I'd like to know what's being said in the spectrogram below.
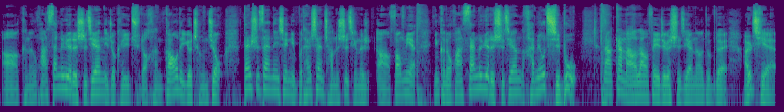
啊，可能花三个月的时间，你就可以取得很高的一个成就。但是在那些你不太擅长的事情的啊方面，你可能花三个月的时间还没有起步，那干嘛要浪费这个时间呢？对不对？而且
